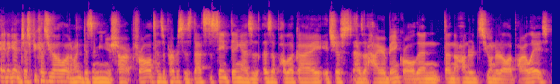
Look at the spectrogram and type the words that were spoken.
And again, just because you have a lot of money doesn't mean you're sharp. For all intents and purposes, that's the same thing as a, as a public guy. It just has a higher bankroll than than the hundred, two hundred dollar parlays.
